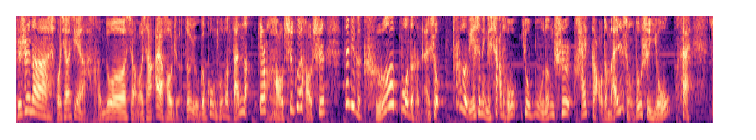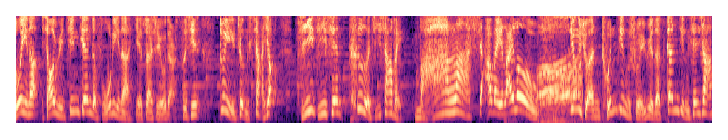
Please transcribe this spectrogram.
只是呢，我相信啊，很多小龙虾爱好者都有个共同的烦恼，就是好吃归好吃，但这个壳剥得很难受，特别是那个虾头又不能吃，还搞得满手都是油。嗨，所以呢，小雨今天的福利呢，也算是有点私心，对症下药，极极鲜特级虾尾麻辣虾尾来喽！精选纯净水域的干净鲜虾，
